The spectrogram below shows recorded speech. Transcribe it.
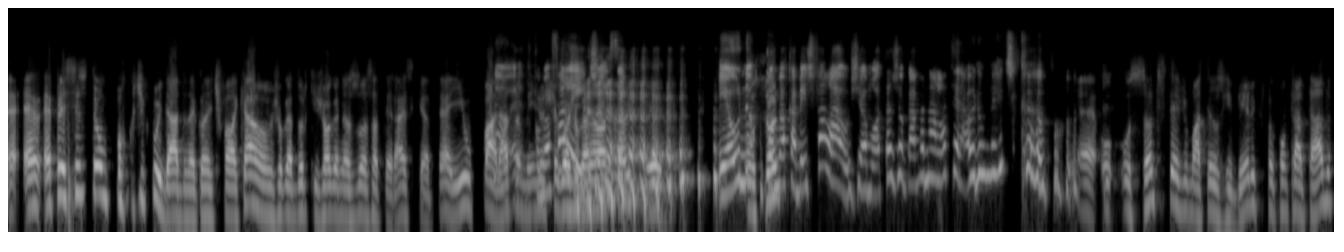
É, é, é, preciso ter um pouco de cuidado, né? Quando a gente fala que ah, um jogador que joga nas duas laterais, que até aí o Pará não, é, também já chegou falei, a jogar na lateral esquerda. Eu não, Santos... como eu acabei de falar, o Giamota jogava na lateral e no meio de campo. É, o, o Santos teve o Matheus Ribeiro, que foi contratado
